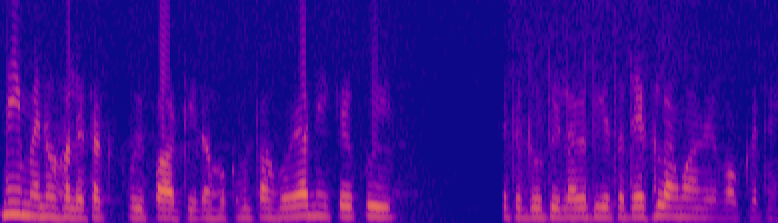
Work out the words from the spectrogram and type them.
ਨਹੀਂ ਮੈਨੂੰ ਹਲੇ ਤੱਕ ਕੋਈ ਪਾਰਟੀ ਦਾ ਹੁਕਮ ਤਾਂ ਹੋਇਆ ਨਹੀਂ ਕਿ ਕੋਈ ਕਿਤੇ ਡਿਊਟੀ ਲੱਗਦੀ ਹੈ ਤਾਂ ਦੇਖ ਲਵਾਂਗੇ ਮੌਕੇ ਤੇ।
